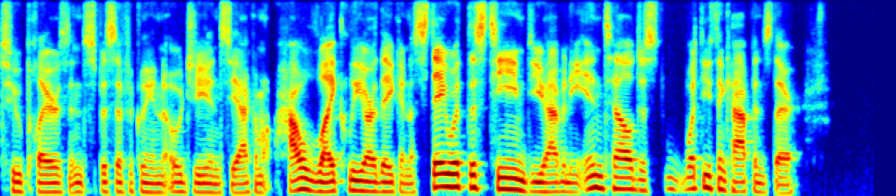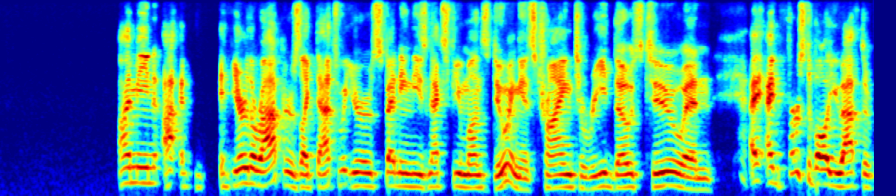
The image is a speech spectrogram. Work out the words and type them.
two players and specifically in OG and Siakam, how likely are they going to stay with this team? Do you have any intel? Just what do you think happens there? I mean, I, if you're the Raptors, like that's what you're spending these next few months doing is trying to read those two. And I, first of all, you have to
